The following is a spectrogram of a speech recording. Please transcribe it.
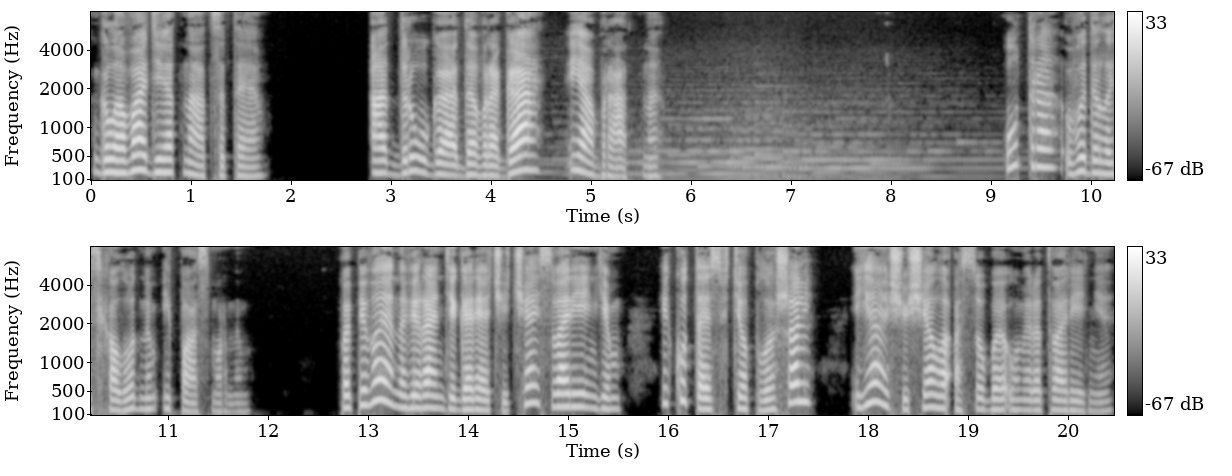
Глава 19. От друга до врага и обратно. Утро выдалось холодным и пасмурным. Попивая на веранде горячий чай с вареньем и кутаясь в теплую шаль, я ощущала особое умиротворение.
